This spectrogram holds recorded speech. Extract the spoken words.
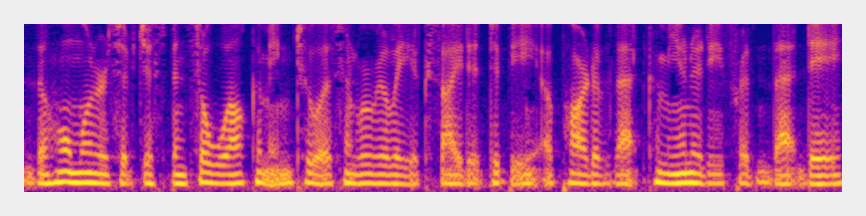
The homeowners have just been so welcoming to us, and we're really excited to be a part of that community for that day.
